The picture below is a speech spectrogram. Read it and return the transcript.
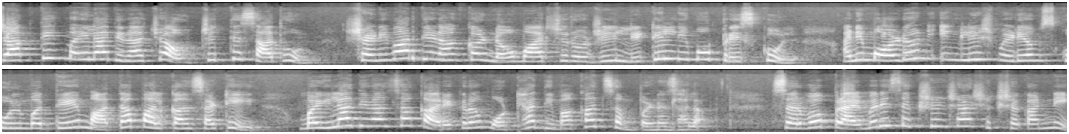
जागतिक महिला दिनाचे औचित्य साधून शनिवार दिनांक नऊ मार्च रोजी लिटिल निमो प्रीस्कूल आणि मॉडर्न इंग्लिश मीडियम स्कूलमध्ये माता पालकांसाठी महिला दिनाचा कार्यक्रम मोठ्या दिमाखात संपन्न झाला. सर्व प्रायमरी सेक्शनच्या शिक्षकांनी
